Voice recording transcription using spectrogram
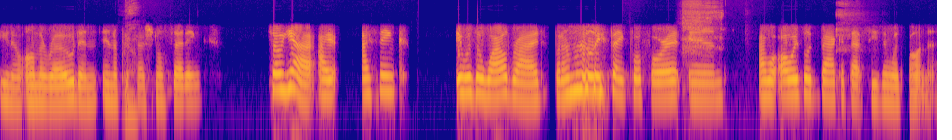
you know, on the road and in a professional setting. So yeah, I I think it was a wild ride, but I'm really thankful for it, and I will always look back at that season with fondness.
